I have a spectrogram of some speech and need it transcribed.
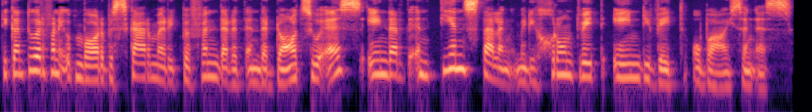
Die kantoor van die openbare beskermer het bevind dat dit inderdaad so is en dat dit in teenstelling met die grondwet en die wet op behuising is.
